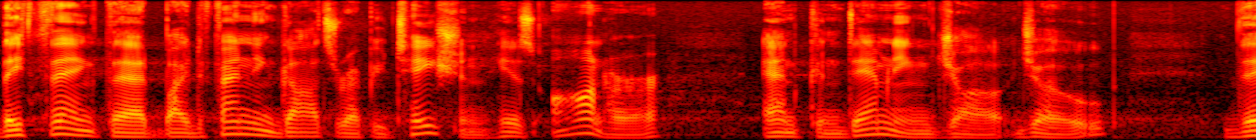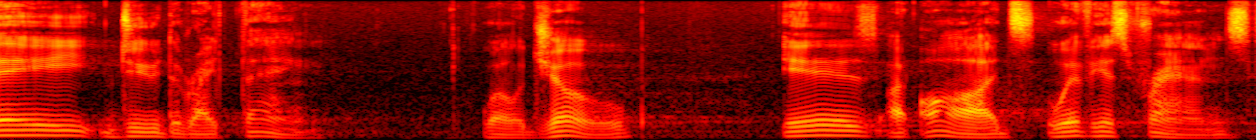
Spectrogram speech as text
They think that by defending God's reputation, his honor, and condemning Job, they do the right thing. Well, Job is at odds with his friends,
